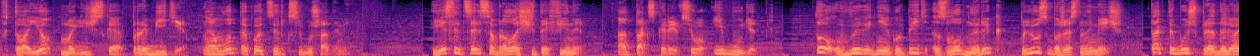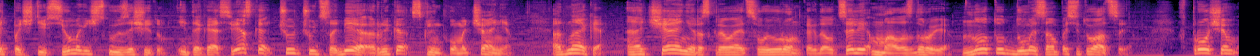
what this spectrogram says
в твое магическое пробитие. Вот такой цирк с лягушатами. Если цель собрала щит Афины, а так скорее всего и будет, то выгоднее купить злобный рык плюс божественный меч. Так ты будешь преодолевать почти всю магическую защиту, и такая связка чуть-чуть слабее рыка с клинком отчаяния. Однако, отчаяние раскрывает свой урон, когда у цели мало здоровья, но тут думай сам по ситуации. Впрочем,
